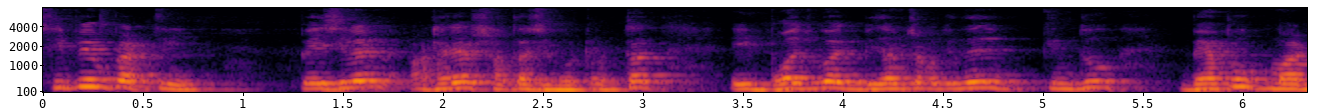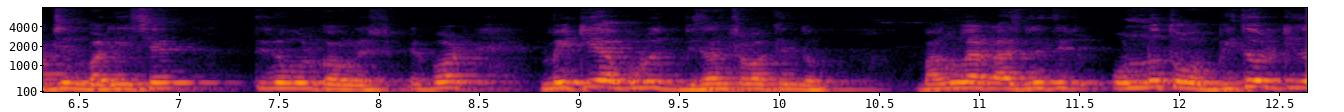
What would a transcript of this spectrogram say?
সিপিএম প্রার্থী পেয়েছিলেন আট হাজার সাতাশি ভোট। অর্থাৎ এই বজবজ বিধানসভা কেন্দ্রে কিন্তু ব্যাপক মার্জিন বাড়িয়েছে তৃণমূল কংগ্রেস। এরপর মেটিয়া বুরুজ বিধানসভা কেন্দ্র। বাংলার রাজনীতির অন্যতম বিতর্কিত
